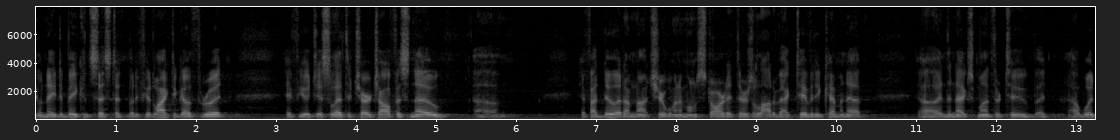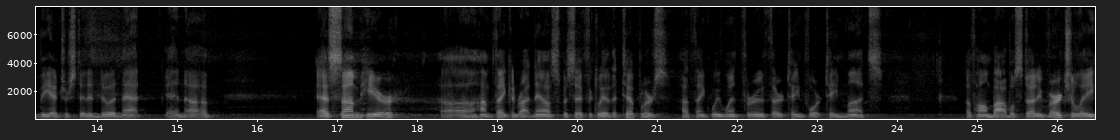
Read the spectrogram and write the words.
You'll need to be consistent. But if you'd like to go through it, if you'd just let the church office know. Um, if I do it, I'm not sure when I'm going to start it. There's a lot of activity coming up uh, in the next month or two, but I would be interested in doing that. And uh, as some here, uh, I'm thinking right now specifically of the Tipplers. I think we went through 13, 14 months of home Bible study virtually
